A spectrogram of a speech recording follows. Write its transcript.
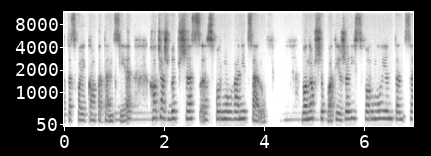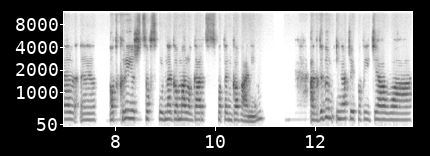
y, te swoje kompetencje, chociażby przez sformułowanie celów. Bo na przykład, jeżeli sformułuję ten cel, odkryjesz, co wspólnego ma logard z potęgowaniem, a gdybym inaczej powiedziała,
